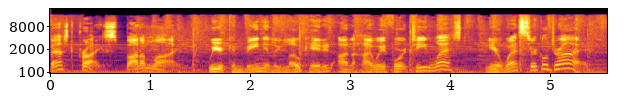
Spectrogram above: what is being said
best price, bottom line. We are conveniently located on Highway 14 West near West Circle Drive.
